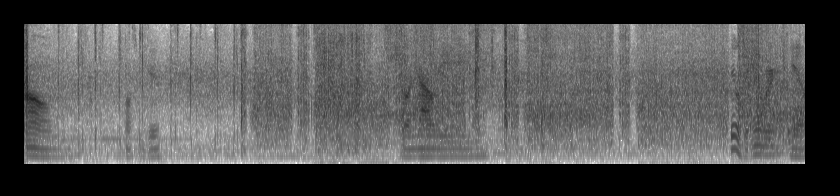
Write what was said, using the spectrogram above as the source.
um, what else we do? So now we... It was an inward, yeah.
